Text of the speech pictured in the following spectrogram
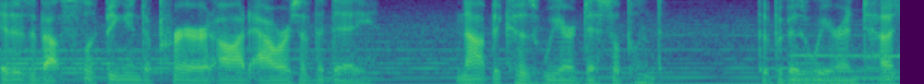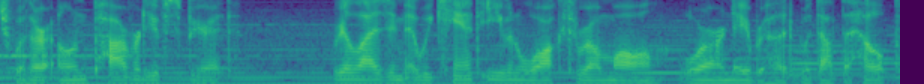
It is about slipping into prayer at odd hours of the day, not because we are disciplined, but because we are in touch with our own poverty of spirit, realizing that we can't even walk through a mall or our neighborhood without the help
